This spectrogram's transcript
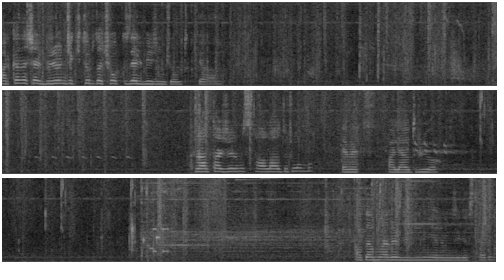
Arkadaşlar bir önceki turda çok güzel birinci olduk ya. Kral taclarımız hala duruyor mu? Evet, hala duruyor. Adamlara bizim yerimizi gösterdik.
